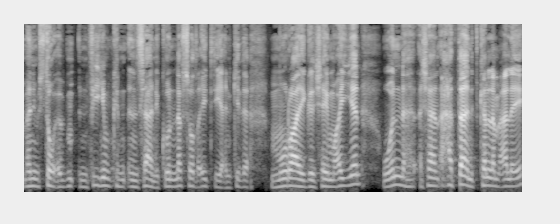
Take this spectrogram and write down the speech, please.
ماني مستوعب إن في يمكن إنسان يكون نفس وضعيتي يعني كذا مو رايق لشيء معين وإنه عشان أحد ثاني يتكلم عليه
